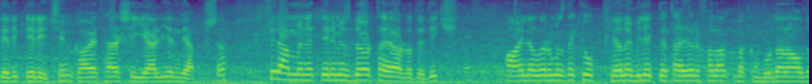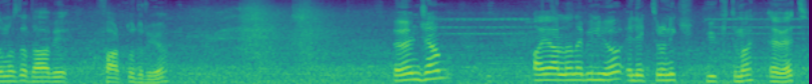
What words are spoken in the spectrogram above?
dedikleri için gayet her şey yerli yerinde yapmışlar. Fren manetlerimiz 4 ayarlı dedik. Aynalarımızdaki o piyano bilek detayları falan bakın buradan aldığımızda daha bir farklı duruyor. Ön cam ayarlanabiliyor. Elektronik büyük ihtimal. Evet.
